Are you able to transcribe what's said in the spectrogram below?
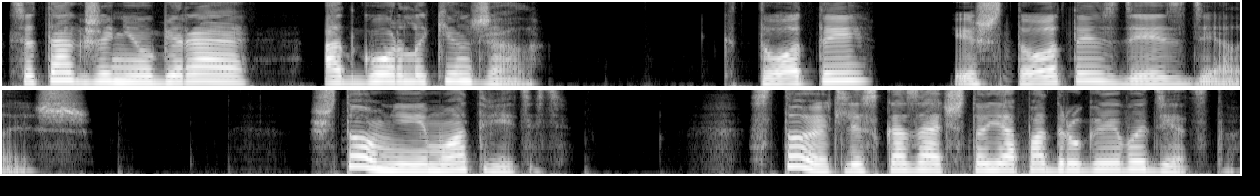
все так же не убирая от горла кинжала. «Кто ты и что ты здесь делаешь?» Что мне ему ответить? Стоит ли сказать, что я подруга его детства?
